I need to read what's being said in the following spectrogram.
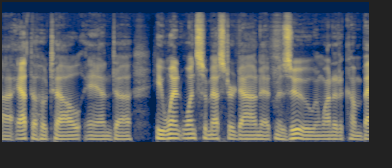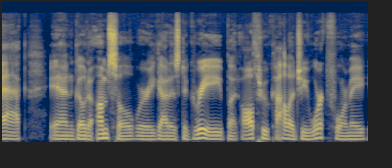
uh, at the hotel, and uh, he went one semester down at Mizzou and wanted to come back and go to UMSL where he got his degree. But all through college, he worked for me,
